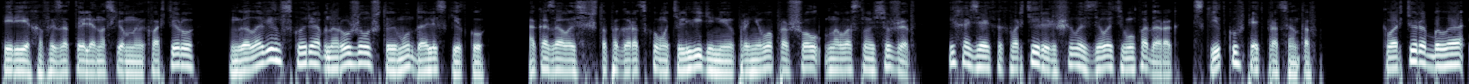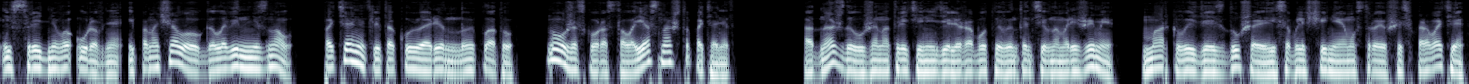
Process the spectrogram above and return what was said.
Переехав из отеля на съемную квартиру, Головин вскоре обнаружил, что ему дали скидку. Оказалось, что по городскому телевидению про него прошел новостной сюжет, и хозяйка квартиры решила сделать ему подарок – скидку в 5%. Квартира была из среднего уровня, и поначалу Головин не знал, потянет ли такую арендную плату, но уже скоро стало ясно, что потянет. Однажды, уже на третьей неделе работы в интенсивном режиме, Марк, выйдя из душа и с облегчением устроившись в кровати,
